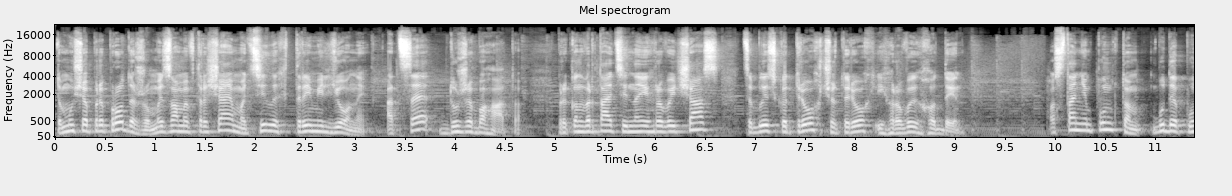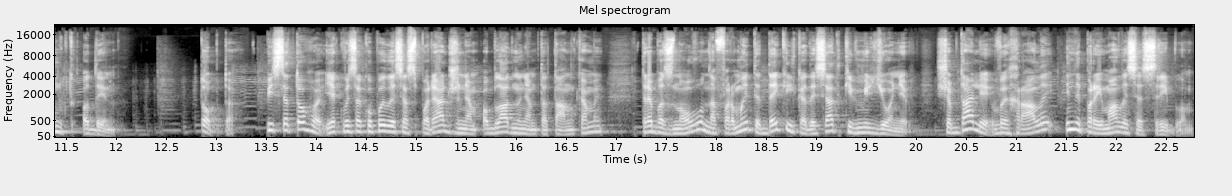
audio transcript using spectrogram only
Тому що при продажу ми з вами втрачаємо цілих 3 мільйони, а це дуже багато. При конвертації на ігровий час це близько 3-4 ігрових годин. Останнім пунктом буде пункт 1. Тобто, після того, як ви закупилися спорядженням, обладнанням та танками, треба знову нафармити декілька десятків мільйонів, щоб далі ви грали і не переймалися сріблом.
